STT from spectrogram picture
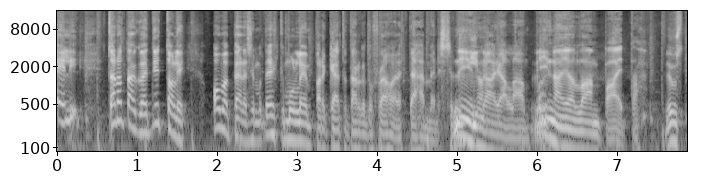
Eli sanotaanko, että nyt oli oma peräsi, mutta ehkä mun lemppari käyttötarkoitus rahoille tähän mennessä. Niin Niin on. Viinaa ja lampaa. Viina ja lampaita. Just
